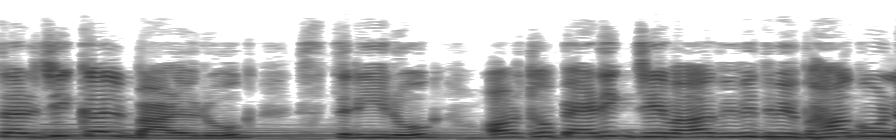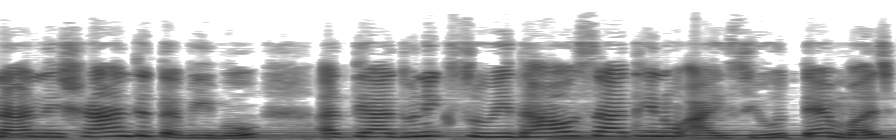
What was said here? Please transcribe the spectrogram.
સર્જિકલ બાળરોગ, સ્ત્રીરોગ, ઓર્થોપેડિક જેવા વિવિધ વિભાગોના નિષ્ણાંત તબીબો, અત્યાધુનિક સુવિધાઓ સાથેનું આઈસીયુ તેમજ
